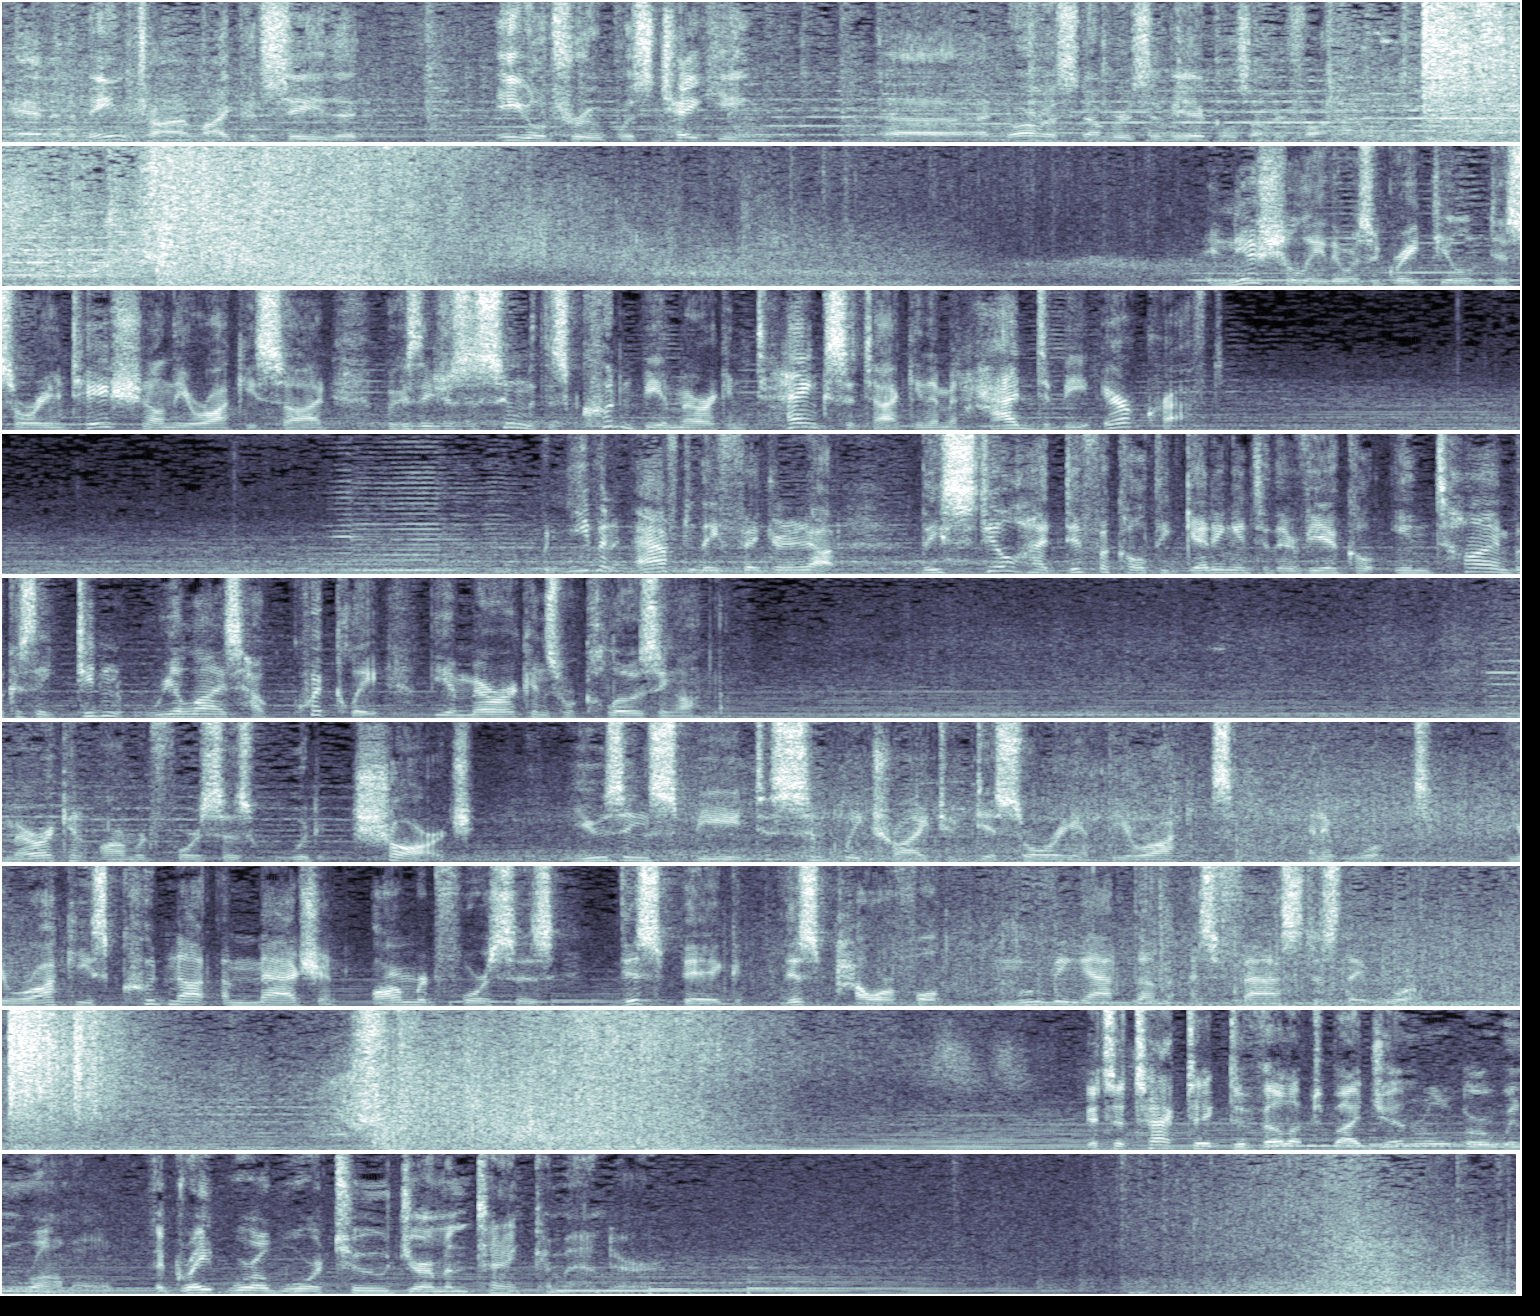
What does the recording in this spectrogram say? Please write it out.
And in the meantime, I could see that Eagle Troop was taking uh, enormous numbers of vehicles under fire. Initially, there was a great deal of disorientation on the Iraqi side because they just assumed that this couldn't be American tanks attacking them, it had to be aircraft. But even after they figured it out, they still had difficulty getting into their vehicle in time because they didn't realize how quickly the Americans were closing on them. American armored forces would charge, using speed to simply try to disorient the Iraqis, and it worked. The Iraqis could not imagine armored forces this big, this powerful, moving at them as fast as they were. It's a tactic developed by General Erwin Rommel, the great World War II German tank commander.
